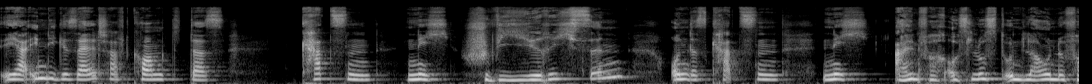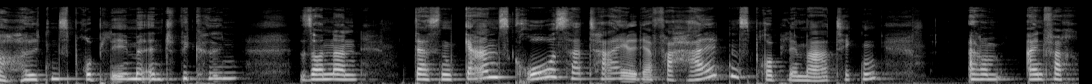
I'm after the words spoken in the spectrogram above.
ja in die Gesellschaft kommt, dass Katzen nicht schwierig sind und dass Katzen nicht einfach aus Lust und Laune Verhaltensprobleme entwickeln, sondern dass ein ganz großer Teil der Verhaltensproblematiken ähm, einfach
